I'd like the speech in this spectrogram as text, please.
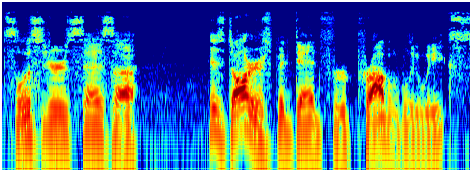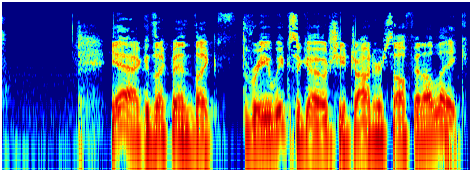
solicitor says uh, his daughter's been dead for probably weeks. Yeah, because like been like three weeks ago, she drowned herself in a lake.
